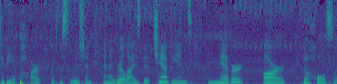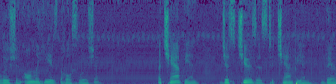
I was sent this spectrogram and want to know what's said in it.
to be a part of the solution. And I realized that champions never are the whole solution. Only He is the whole solution. A champion just chooses to champion their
